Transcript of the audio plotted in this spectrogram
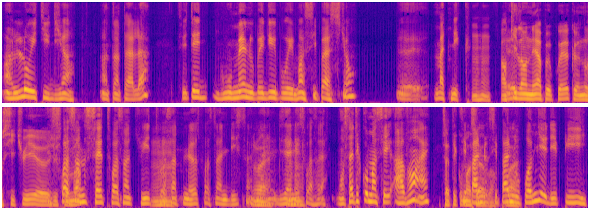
en lot étudiant en tant que là, c'était gourmet, nous peut dire, pour émancipation euh, matnique. Mhm. En Euh, qu'il en est à peu près que nous situer, euh, justement? 67, 68, Mhm. 69, 70, hein, Ouais. les années Mhm. 60. Bon, ça a commencé avant, hein. Ça C'est commencé pas, avant. c'est pas Ouais. nous premiers. Depuis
